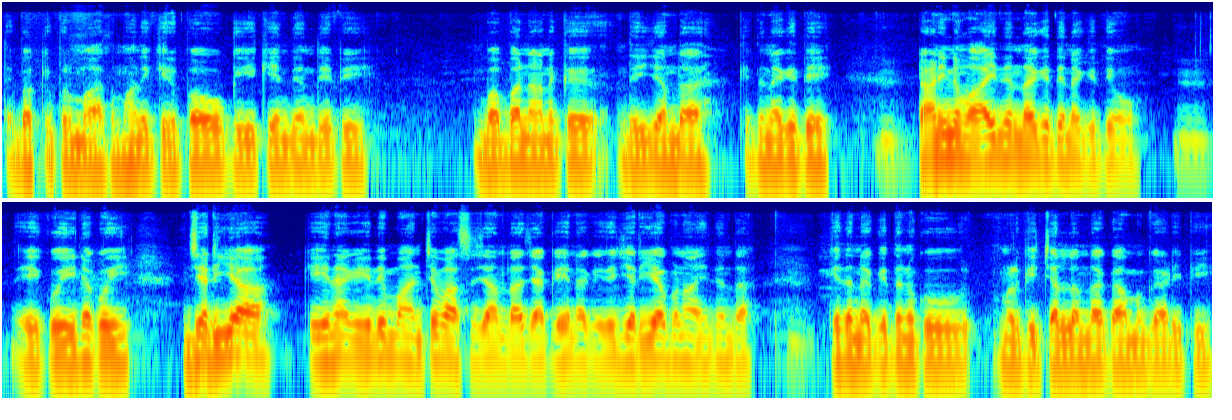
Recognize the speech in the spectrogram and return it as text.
ਤੇ ਬਾਕੀ ਪ੍ਰਮਾਤਮਾ ਦੀ ਕਿਰਪਾ ਉਹ ਕੀ ਕਹਿੰਦੇ ਹੁੰਦੇ ਵੀ ਬਾਬਾ ਨਾਨਕ ਦੇਈ ਜਾਂਦਾ ਕਿਤੇ ਨਾ ਕਿਤੇ। ਟਾਣੀ ਨਵਾ ਹੀ ਦਿੰਦਾ ਕਿਤੇ ਨਾ ਕਿਤੇ ਉਹ। ਇਹ ਕੋਈ ਨਾ ਕੋਈ ਜਰੀਆ ਕਿਸੇ ਨਾ ਕਿਸੇ ਦੇ ਮਨ 'ਚ ਵਸ ਜਾਂਦਾ ਜਾਂ ਕਿਸੇ ਨਾ ਕਿਸੇ ਜਰੀਆ ਬਣਾ ਹੀ ਦਿੰਦਾ। ਕਿਤੇ ਨਾ ਕਿਤੇ ਨੂੰ ਕੋਈ ਮਤਲਬ ਕਿ ਚੱਲਣ ਦਾ ਕੰਮ ਗਾੜੀ ਪੀ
